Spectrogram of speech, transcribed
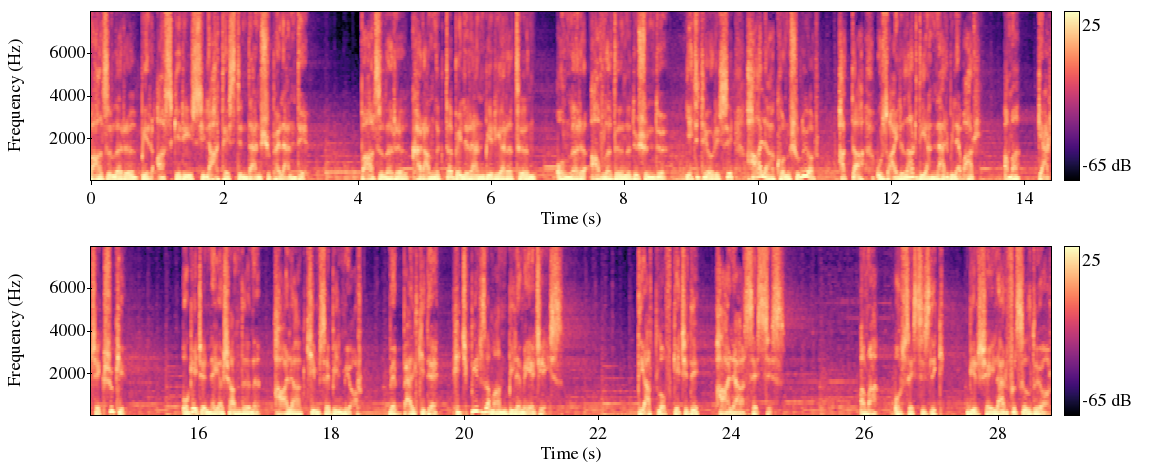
Bazıları bir askeri silah testinden şüphelendi. Bazıları karanlıkta beliren bir yaratığın onları avladığını düşündü. Yeti teorisi hala konuşuluyor. Hatta uzaylılar diyenler bile var. Ama gerçek şu ki o gece ne yaşandığını hala kimse bilmiyor ve belki de hiçbir zaman bilemeyeceğiz. Diatlov geçidi hala sessiz. Ama o sessizlik bir şeyler fısıldıyor.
